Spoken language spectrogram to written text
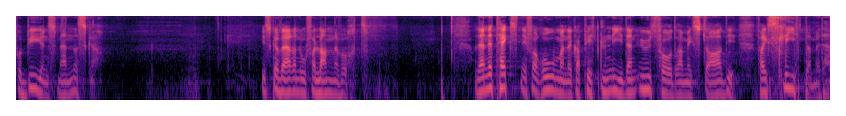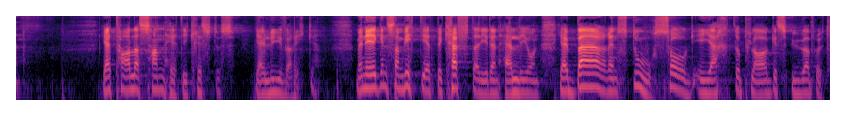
for byens mennesker. Vi skal være noe for landet vårt. Og denne Teksten fra Romerne kapittel 9 den utfordrer meg stadig, for jeg sliter med den. Jeg taler sannhet i Kristus. Jeg lyver ikke men egen samvittighet bekrefter i Den hellige ånd. Jeg bærer en stor sorg i hjertet og plages uavbrutt.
